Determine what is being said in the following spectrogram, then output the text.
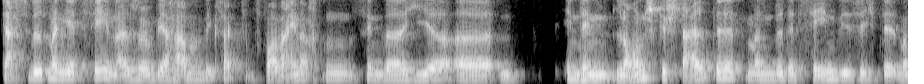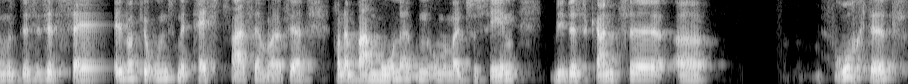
Das wird man jetzt sehen. Also wir haben, wie gesagt, vor Weihnachten sind wir hier äh, in den Launch gestartet. Man wird jetzt sehen, wie sich das, man, das ist jetzt selber für uns eine Testphase einmal für, von ein paar Monaten, um mal zu sehen, wie das Ganze äh, fruchtet.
